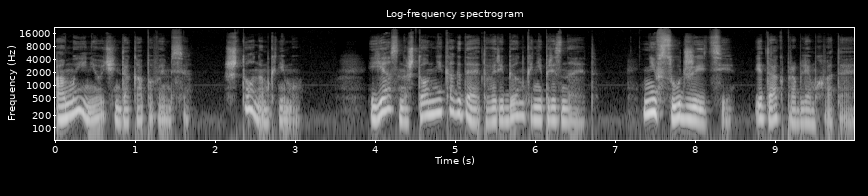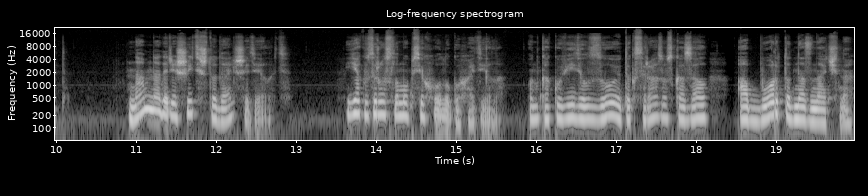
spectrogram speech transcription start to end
а мы не очень докапываемся. Что нам к нему? Ясно, что он никогда этого ребенка не признает. Не в суд же идти, и так проблем хватает. Нам надо решить, что дальше делать. Я к взрослому психологу ходила. Он как увидел Зою, так сразу сказал «аборт однозначно».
